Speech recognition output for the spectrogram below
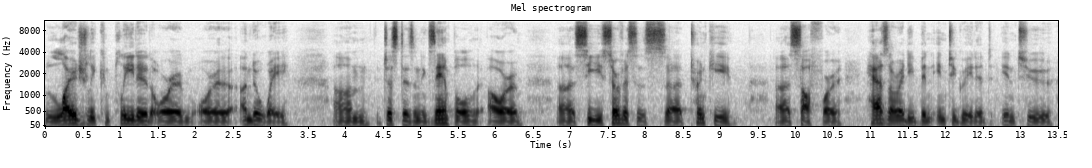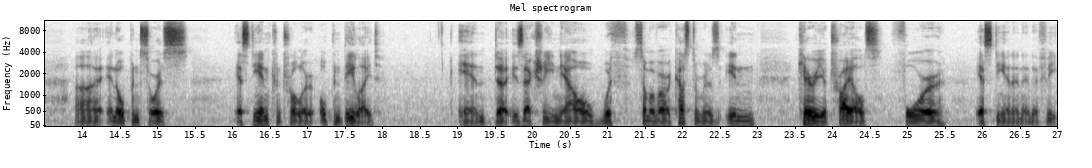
largely completed or, or underway. Um, just as an example, our uh, CE services uh, turnkey uh, software has already been integrated into uh, an open source SDN controller, Open Daylight, and uh, is actually now with some of our customers in carrier trials for SDN and NFV.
